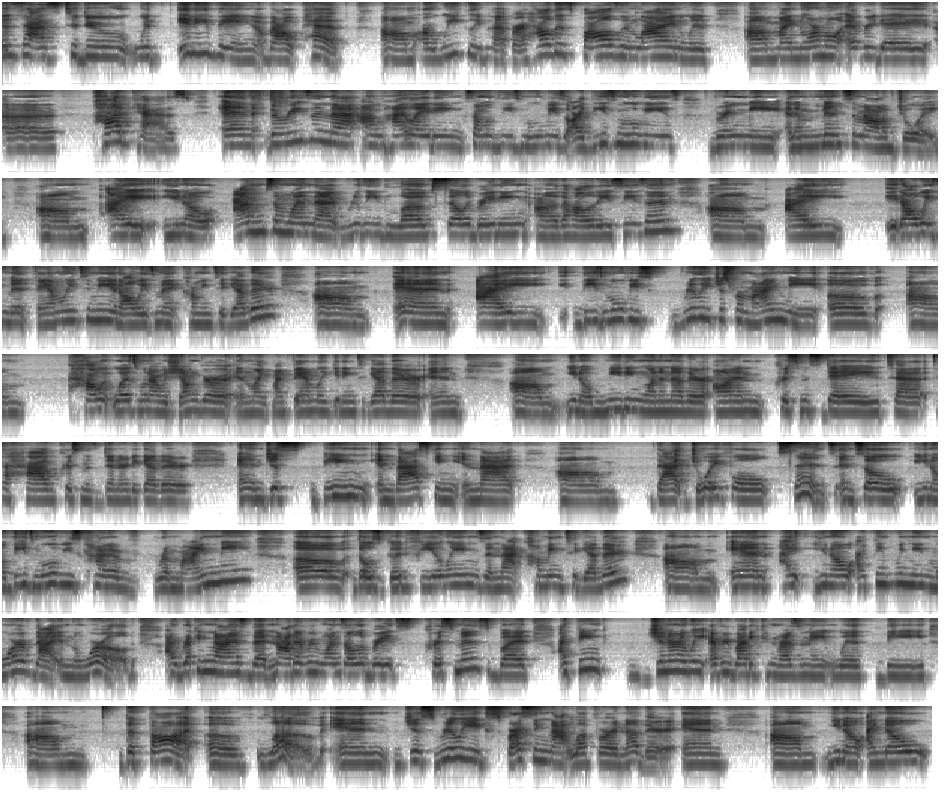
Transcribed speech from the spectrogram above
This has to do with anything about PEP, um, our weekly PEP, or how this falls in line with um, my normal everyday uh, podcast. And the reason that I'm highlighting some of these movies are these movies bring me an immense amount of joy. Um, I, you know, I'm someone that really loves celebrating uh, the holiday season. Um, I, it always meant family to me. It always meant coming together. Um, and I, these movies really just remind me of um, how it was when I was younger and like my family getting together and um, you know, meeting one another on Christmas Day to to have Christmas dinner together, and just being and basking in that um, that joyful sense. And so, you know, these movies kind of remind me of those good feelings and that coming together. Um, and I, you know, I think we need more of that in the world. I recognize that not everyone celebrates Christmas, but I think generally everybody can resonate with the um, the thought of love and just really expressing that love for another. And um, you know, I know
